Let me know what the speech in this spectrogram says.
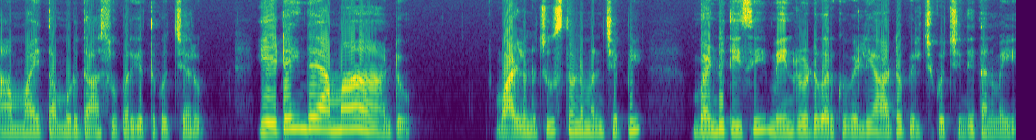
ఆ అమ్మాయి తమ్ముడు దాసు పరిగెత్తుకొచ్చారు. ఏటైందే అమ్మా అంటూ వాళ్ళను చూస్తుండమని చెప్పి బండి తీసి మెయిన్ రోడ్డు వరకు వెళ్ళి ఆటో పిలుచుకొచ్చింది తన్మయి.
